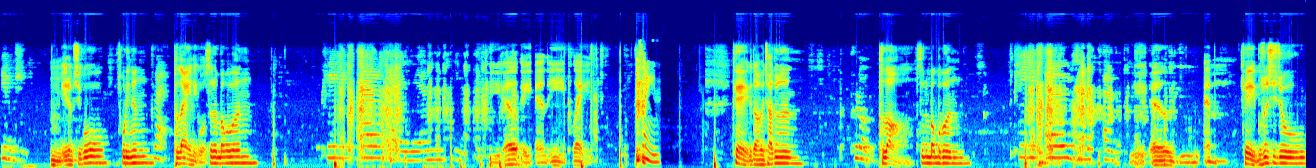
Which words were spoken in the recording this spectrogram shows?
이름 음, 이름 시고, 소리는 plain이고, 쓰는 방법은 P L A N E P-L-A-N-E, plain. plain, 오케이. 그 다음에 자두는 plum plum. 쓰는 방법은 P L U M P-L-U-M. 오케이. 무슨 시죠?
